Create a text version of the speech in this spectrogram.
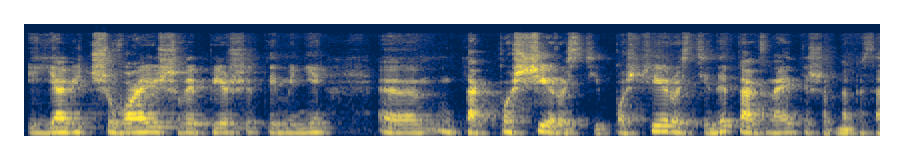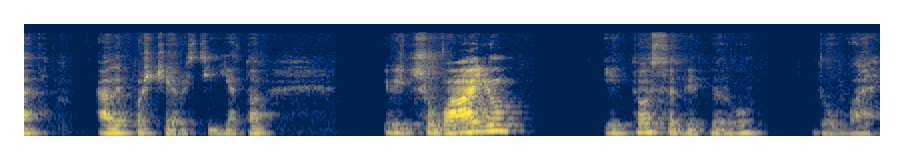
І я відчуваю, що ви пишете мені е, так по щирості, по щирості, не так, знаєте, щоб написати, але по щирості. Я то відчуваю і то собі беру до уваги.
